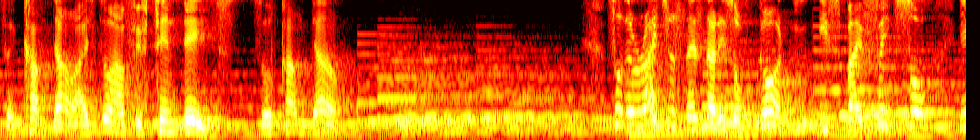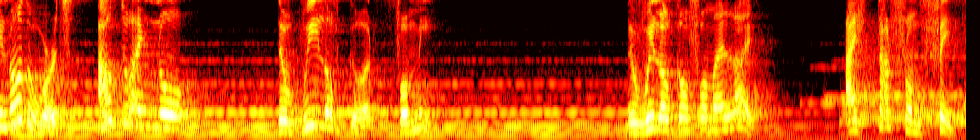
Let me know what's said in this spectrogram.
Say, Calm down. I still have 15 days, so calm down. So the righteousness that is of God is by faith. So, in other words, how do I know the will of God for me? the will of God for my life. I start from faith.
